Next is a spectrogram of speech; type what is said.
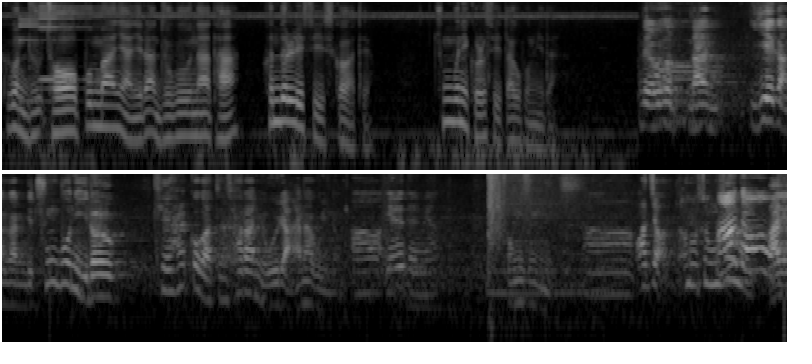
그건 누, 저뿐만이 아니라 누구나 다 흔들릴 수 있을 것 같아요 충분히 그럴 수 있다고 봅니다 근데 여기서 난 이해가 안 가는 게 충분히 이렇게 할 것 같은 사람이 오히려 안 하고 있는 거야 아 예를 들면 정숙님 아 맞아. 어, 정수. 맞아. 아니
